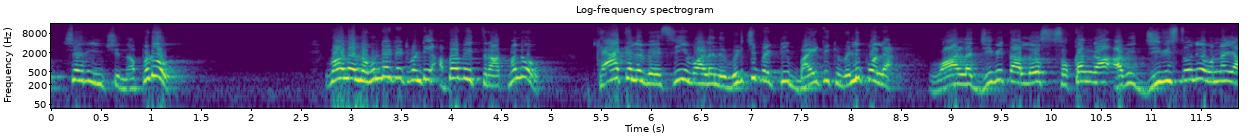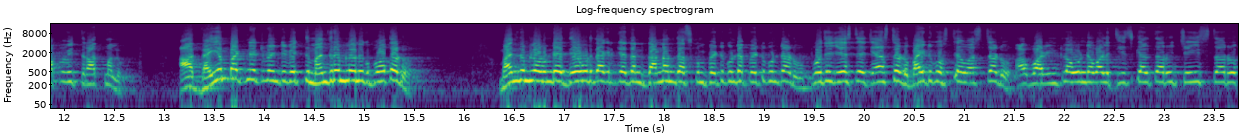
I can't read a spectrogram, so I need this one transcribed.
ఉచ్చరించినప్పుడు వాళ్ళలో ఉండేటటువంటి అపవిత్రాత్మలు కేకలు వేసి వాళ్ళని విడిచిపెట్టి బయటికి వెళ్ళిపోలే. వాళ్ళ జీవితాల్లో సుఖంగా అవి జీవిస్తూనే ఉన్నాయి అపవిత్రాత్మలు. ఆ దయ్యం పట్టినటువంటి వ్యక్తి మందిరంలోనికి పోతాడు. మందిరంలో ఉండే దేవుడి దగ్గరికి ఏదైనా దండం దశకం పెట్టుకుంటే పెట్టుకుంటాడు. పూజ చేస్తే చేస్తాడు. బయటకు వస్తే వస్తాడు. వాడి ఇంట్లో ఉండే వాళ్ళు తీసుకెళ్తారు చేయిస్తారు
